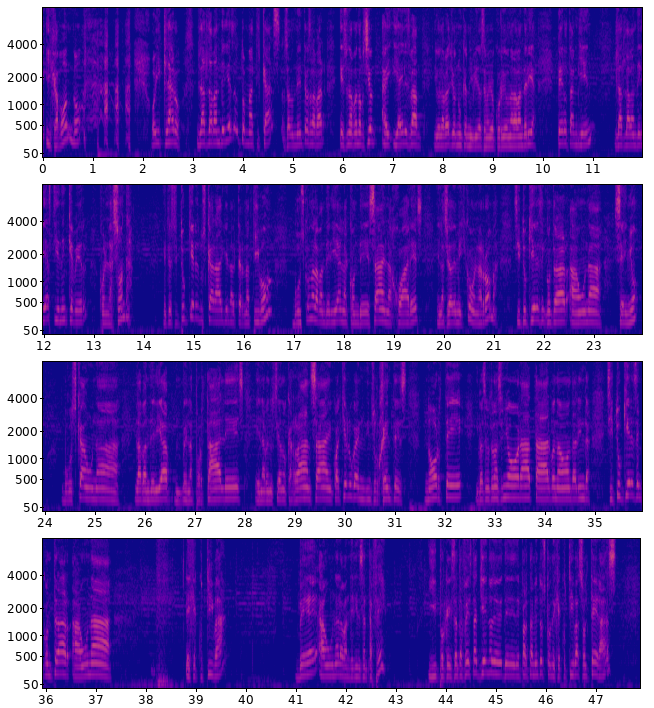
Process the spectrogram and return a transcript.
Y jabón, ¿no? Oye, claro, las lavanderías automáticas, o sea, donde entras a lavar, es una buena opción. Ahí- y ahí les va. Digo, la verdad, yo nunca en mi vida se me había ocurrido una lavandería. Pero también las lavanderías tienen que ver con la zona. Entonces, si tú quieres buscar a alguien alternativo, busca una lavandería en la Condesa, en la Juárez, en la Ciudad de México o en la Roma. Si tú quieres encontrar a una seño, busca una lavandería en la Portales, en la Venustiano Carranza, en cualquier lugar, en Insurgentes Norte, y vas a encontrar una señora, tal, buena onda, linda. Si tú quieres encontrar a una ejecutiva, ve a una lavandería en Santa Fe. Y porque Santa Fe está lleno de, de departamentos con ejecutivas solteras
